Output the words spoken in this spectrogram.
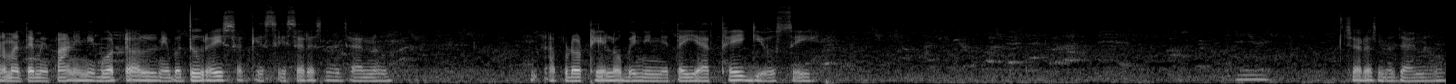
આમાં તમે પાણીની બોટલ ને બધું રહી શકે છે, સરસ મજાનો. આપણો ઠેલો બનીને તૈયાર થઈ ગયો છે. સરસ મજાનો.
